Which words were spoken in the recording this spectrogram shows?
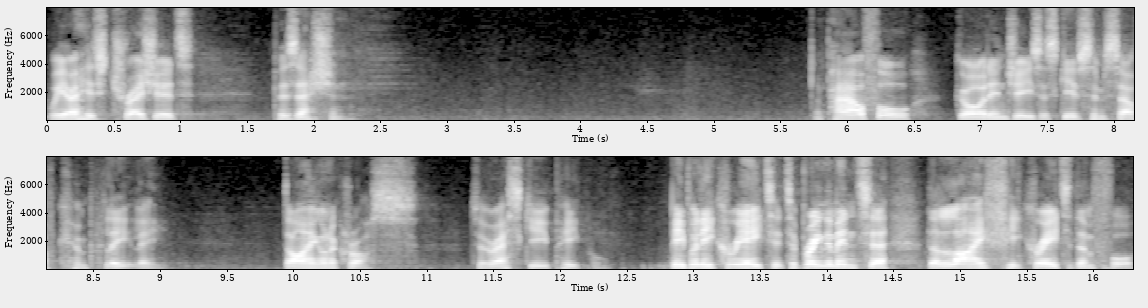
We are his treasured possession. A powerful God in Jesus gives himself completely, dying on a cross to rescue people. People he created, to bring them into the life he created them for.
